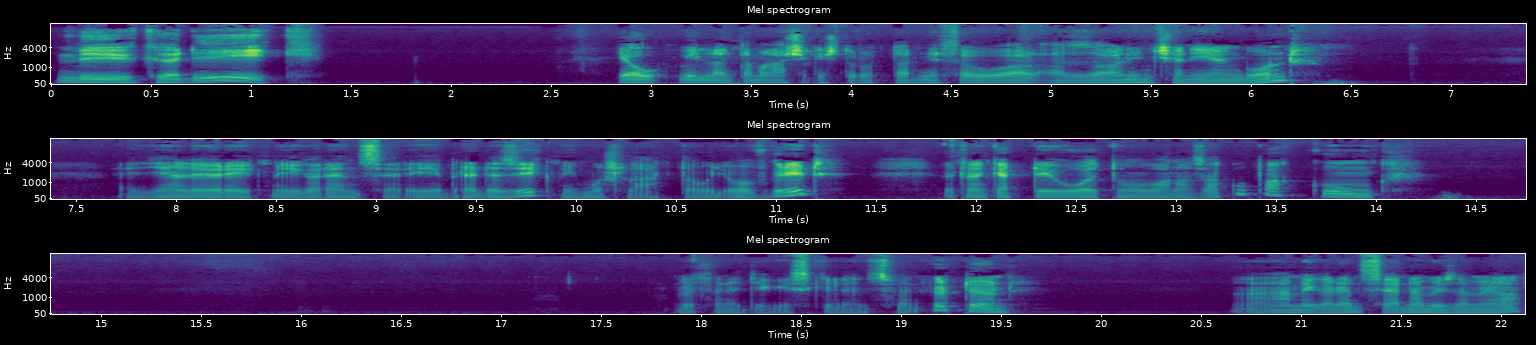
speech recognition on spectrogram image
működik. Jó, villanyt a másik is tudott adni, szóval azzal nincsen ilyen gond. Egyenlőre itt még a rendszer ébredezik, még most látta, hogy off-grid. 52 volton van az akupakkunk. 51,95-ön. Á, még a rendszer nem üzemel.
